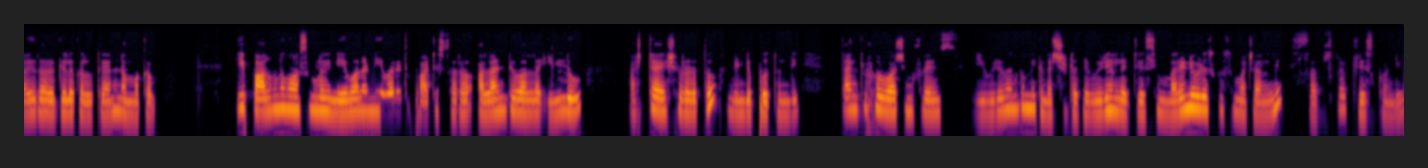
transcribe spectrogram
ఆయురారోగ్యాలు కలుగుతాయని నమ్మకం. ఈ పాల్గొన మాసంలో ఈ నియమాలన్నీ ఎవరైతే పాటిస్తారో అలాంటి వాళ్ళ ఇల్లు అష్ట ఐశ్వర్యాలతో నిండిపోతుంది. Thank you for watching friends ఈ వీడియో కనుక మీకు నచ్చినట్లయితే వీడియోని లైక్ చేసి మరిన్ని వీడియోస్ కోసం మా ఛానల్ని సబ్స్క్రైబ్ చేసుకోండి.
